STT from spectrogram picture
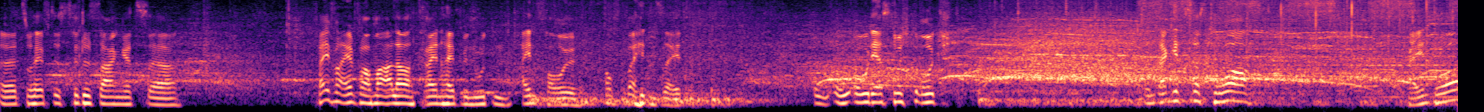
äh, zur Hälfte des Drittels sagen, jetzt äh, pfeifen einfach mal alle dreieinhalb Minuten ein Foul auf beiden Seiten. Oh, oh, oh, der ist durchgerutscht. Und da geht's das Tor. Kein Tor.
